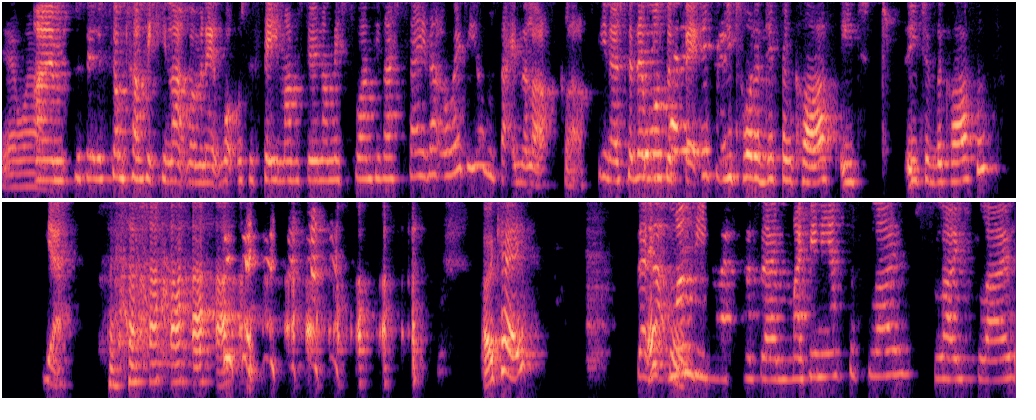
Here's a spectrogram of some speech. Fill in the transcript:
Yeah, wow. Um, because there was sometimes thinking like, one minute, what was the theme I was doing on this one? Did I say that already, or was that in the last class? You know, so there So was a bit. different- you taught a different class each each of the classes. Yeah, okay. So that Monday night was um, my vinyasa flow, slow flow,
